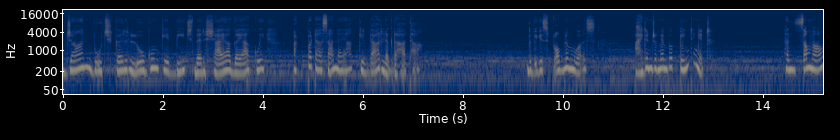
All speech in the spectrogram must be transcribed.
जानबूझकर लोगों के बीच दर्शाया गया कोई अटपटा सा नया किरदार लग रहा था। The biggest problem was I didn't remember painting it and somehow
